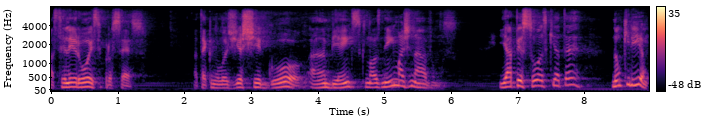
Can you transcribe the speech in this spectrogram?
acelerou esse processo. A tecnologia chegou a ambientes que nós nem imaginávamos. E há pessoas que até não queriam.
